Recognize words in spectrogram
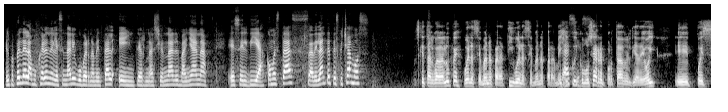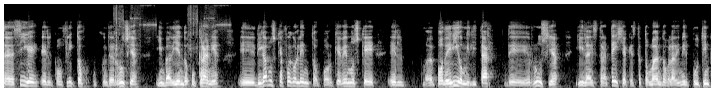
el papel de la mujer en el escenario gubernamental e internacional. Mañana es el día. ¿Cómo estás? Adelante, te escuchamos. Pues, ¿Qué tal, Guadalupe? Buena semana para ti, buena semana para México. Y como se ha reportado el día de hoy, eh, pues eh, sigue el conflicto de Rusia invadiendo Ucrania. Eh, digamos que a fuego lento, porque vemos que el poderío militar de Rusia y la estrategia que está tomando Vladimir Putin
